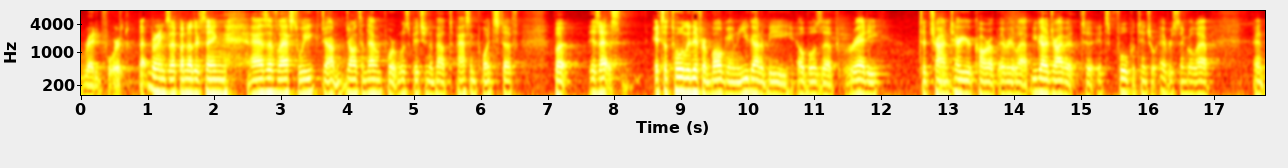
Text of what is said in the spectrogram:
ready for it. That brings up another thing. As of last week, John, Jonathan Davenport was bitching about the passing point stuff, but is that it's a totally different ball game. You got to be elbows up, ready to try and tear your car up every lap. You got to drive it to its full potential every single lap, and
